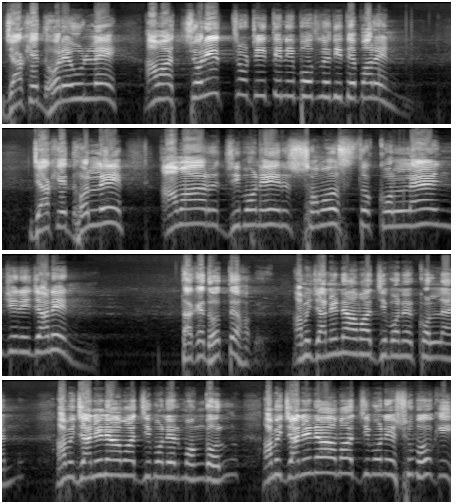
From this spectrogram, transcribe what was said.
যাকে ধরে উঠলে আমার চরিত্রটি তিনি বদলে দিতে পারেন। যাকে ধরলে আমার জীবনের সমস্ত কল্যাণ যিনি জানেন, তাকে ধরতে হবে। আমি জানি না আমার জীবনের কল্যাণ। আমি জানি না আমার জীবনের মঙ্গল, আমি জানি না আমার জীবনের শুভ কি,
